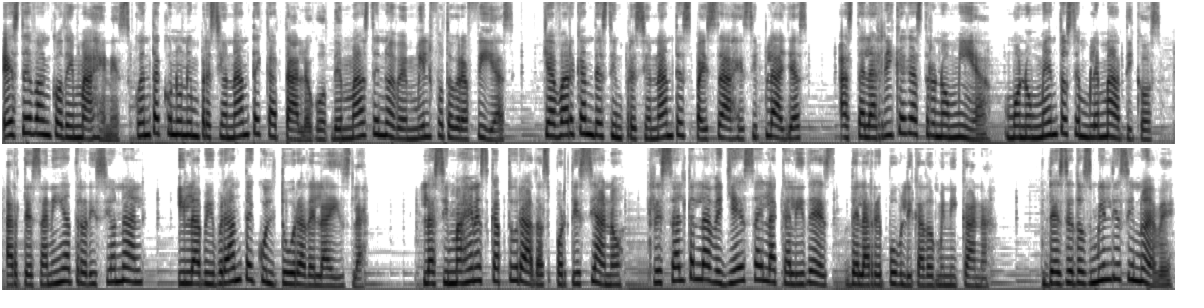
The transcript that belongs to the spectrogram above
Este banco de imágenes cuenta con un impresionante catálogo de más de 9.000 fotografías que abarcan desde impresionantes paisajes y playas hasta la rica gastronomía, monumentos emblemáticos, artesanía tradicional y la vibrante cultura de la isla. Las imágenes capturadas por Tiziano resaltan la belleza y la calidez de la República Dominicana. Desde 2019,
